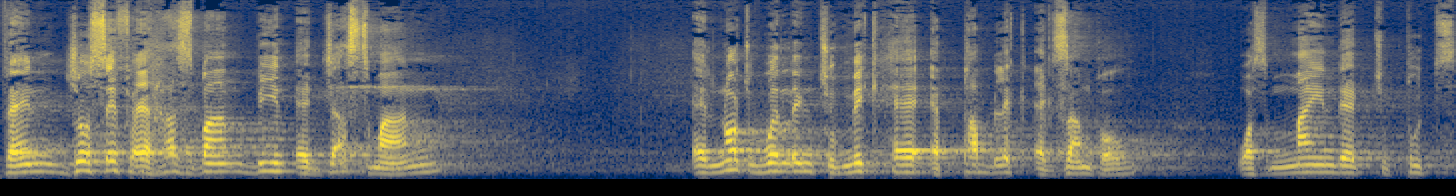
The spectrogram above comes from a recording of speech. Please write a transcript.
Then Joseph, her husband, being a just man, and not willing to make her a public example, was minded to put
